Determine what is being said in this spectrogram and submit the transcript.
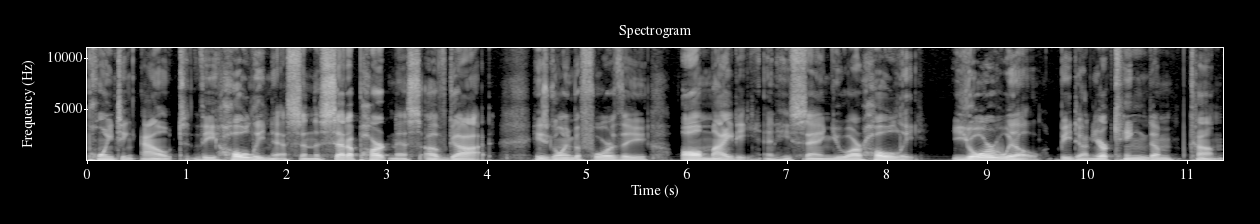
pointing out the holiness and the set apartness of God. He's going before the Almighty and he's saying, You are holy. Your will be done. Your kingdom come.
